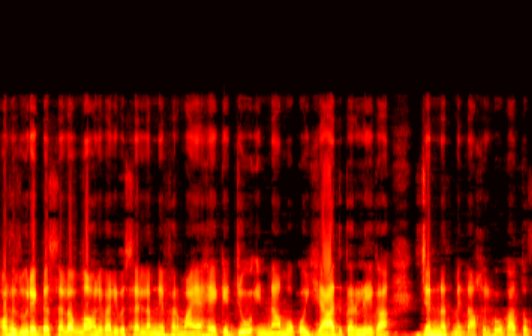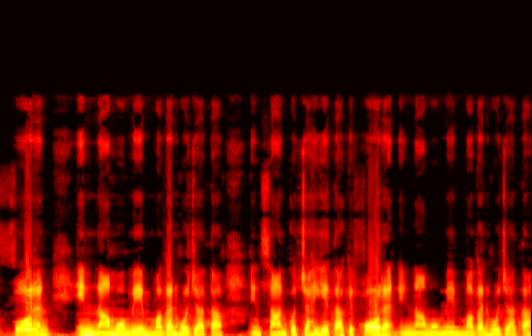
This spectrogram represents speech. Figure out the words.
اور حضور اقدس صلی اللہ علیہ وسلم نے فرمایا ہے کہ جو ان ناموں کو یاد کر لے گا، جنت میں داخل ہوگا، تو فوراً ان ناموں میں مگن ہو جاتا۔ انسان کو چاہیے تھا کہ فوراً ان ناموں میں مگن ہو جاتا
